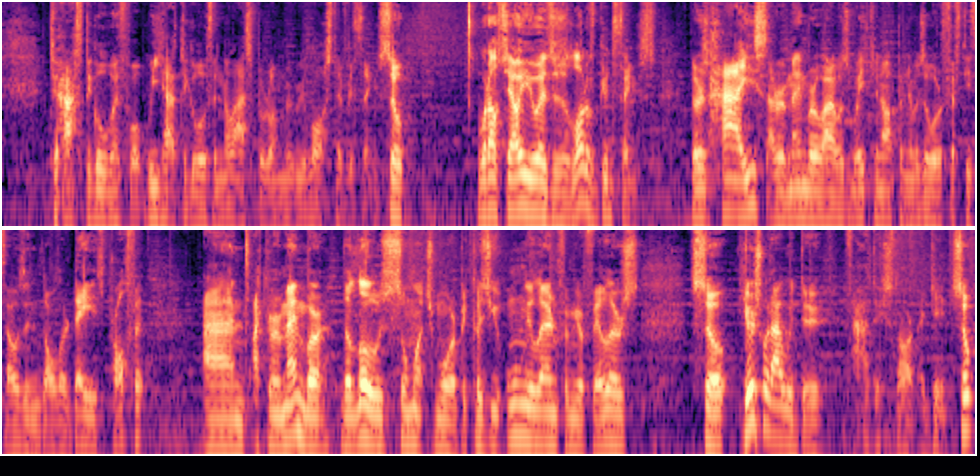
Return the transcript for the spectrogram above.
to have to go with what we had to go with in the last bull run where we lost everything. So what I'll tell you is there's a lot of good things. There's highs. I remember when I was waking up and it was over $50,000 days profit. And I can remember the lows so much more because you only learn from your failures. So here's what I would do if I had to start again. So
